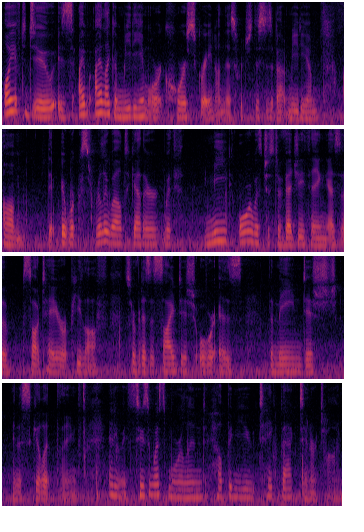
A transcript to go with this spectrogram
all you have to do is I, I like a medium or a coarse grain on this which this is about medium. Um, it, it works really well together with meat or with just a veggie thing as a saute or a pilaf. Serve it as a side dish or as the main dish in a skillet thing. Anyway, Susan Westmoreland helping you take back dinner time.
